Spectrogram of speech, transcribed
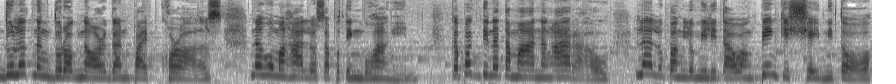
Dulot ng durog na organ pipe corals na humahalo sa puting buhangin. Kapag tinatamaan ng araw, lalo pang lumilitaw ang pinkish shade nito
